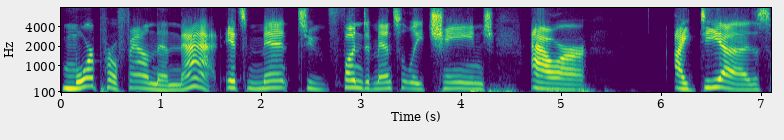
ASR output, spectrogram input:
more profound than that. It's meant to fundamentally change our ideas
